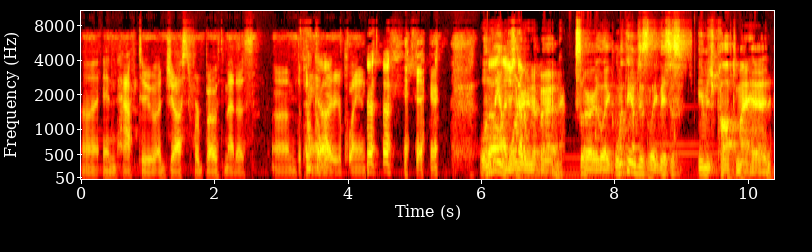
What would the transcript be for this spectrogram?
uh, and have to adjust for both metas. Um, depending on where you're playing. one well, thing I'm wondering gotta... about, sorry, like one thing I'm just like this just image popped in my head.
